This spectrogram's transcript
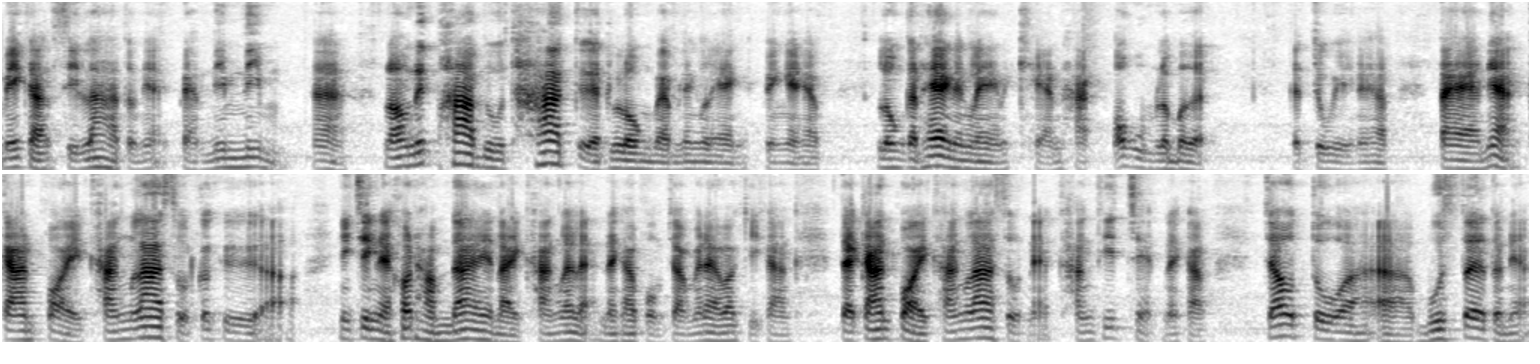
เมกาซิล่าตัวเนี้ยแบบนิ่มๆอ่าลองนึกภาพดูถ้าเกิดลงแบบแรงๆเป็นไงครับ ลงกระแทกแรงๆแขนหักตุ้มระเบิด กระจุยนะครับ แต่เนี่ยการปล่อยครั้งล่าสุดก็คืออจริงๆเนี่ยเขาทำได้หลายครั้งแล้วแหละนะครับ ผมจำไม่ได้ว่ากี่ครั้ง แต่การปล่อยครั้งล่าสุดเนี่ยครั้งที่ 7 นะครับ เจ้าตัวบูสเตอร์ตัวเนี้ย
